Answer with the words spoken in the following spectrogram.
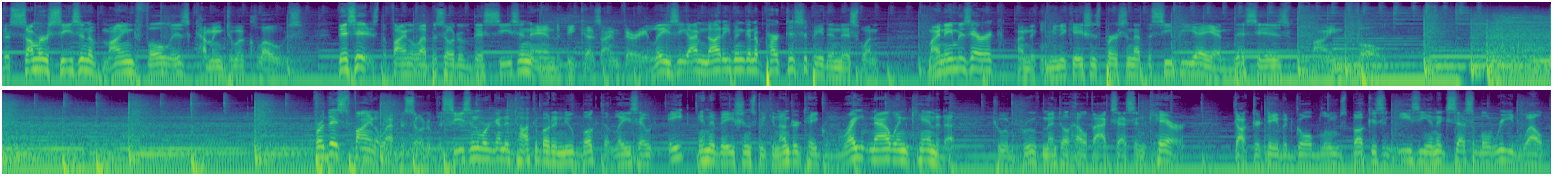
The summer season of Mindful is coming to a close. This is the final episode of this season, and because I'm very lazy, I'm not even going to participate in this one. My name is Eric. I'm the communications person at the CPA, and this is Mindful. For this final episode of the season, we're going to talk about a new book that lays out eight innovations we can undertake right now in Canada to improve mental health access and care. Dr. David Goldbloom's book is an easy and accessible read. Well,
